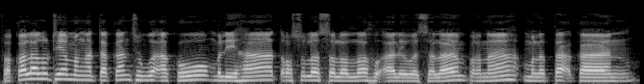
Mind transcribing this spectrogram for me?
Faka lalu dia mengatakan, sungguh aku melihat Rasulullah Shallallahu Alaihi Wasallam pernah meletakkan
